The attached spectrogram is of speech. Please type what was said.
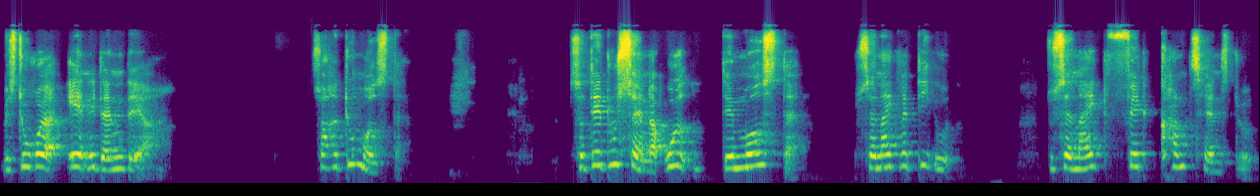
hvis du rører ind i den der, så har du modstand. Så det du sender ud, det er modstand. Du sender ikke værdi ud. Du sender ikke fedt content ud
